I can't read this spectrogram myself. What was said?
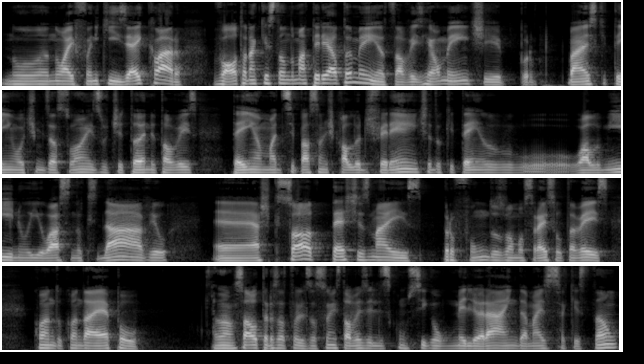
no, no iPhone 15. Aí, claro, volta na questão do material também. Talvez realmente, por mais que tenham otimizações, o titânio talvez tenha uma dissipação de calor diferente do que tem o, o alumínio e o aço inoxidável. É, acho que só testes mais profundos vão mostrar isso, talvez quando, quando a Apple lançar outras atualizações, talvez eles consigam melhorar ainda mais essa questão.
